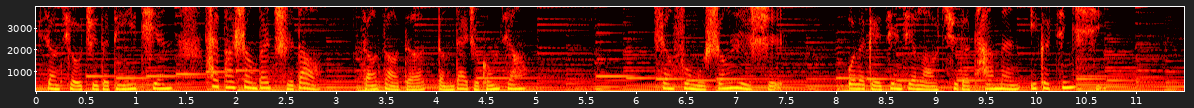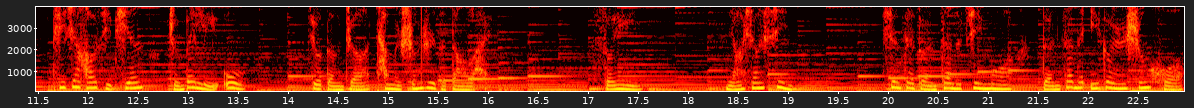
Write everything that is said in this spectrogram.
像求职的第一天，害怕上班迟到，早早的等待着公交。像父母生日时，为了给渐渐老去的他们一个惊喜，提前好几天准备礼物，就等着他们生日的到来。所以，你要相信，现在短暂的寂寞，短暂的一个人生活，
